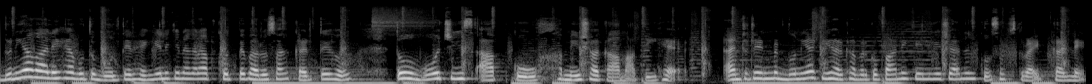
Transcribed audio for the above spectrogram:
दुनिया वाले हैं, वो तो बोलते रहेंगे, लेकिन अगर आप खुद पे भरोसा करते हो तो वो चीज़ आपको हमेशा काम आती है। एंटरटेनमेंट दुनिया की हर खबर को पाने के लिए चैनल को सब्सक्राइब कर लें।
